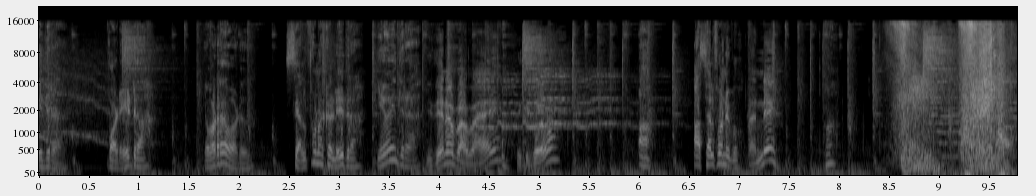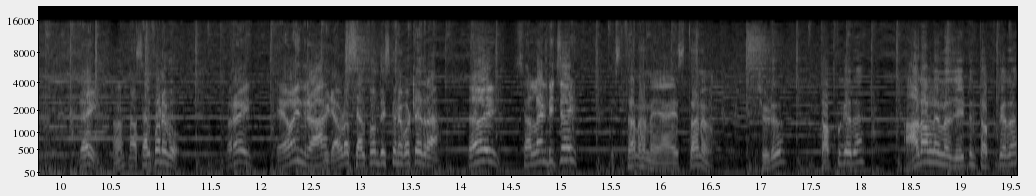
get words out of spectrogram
ఏదిరా? వాడేడ్రా? ఎవడ్రా వాడు? సెల్ ఫోన్ అక్కడ లేదురా. ఏమైందిరా? ఇదేనా బాబాయ్? ఇదిగో. ఆ, ఆ సెల్ ఫోన్ ఇవ్వు. రండి రేయ్, నా సెల్ ఫోన్ ఇవ్వు. ఏమైందిరా? ఎవడో సెల్ ఫోన్ తీసుకుని ఇవ్వట్లేదురా చల్లండి చాయ్. ఇస్తానన్నయ్య ఇస్తాను. చూడు తప్పు కదా? ఆడాలని ఇలా చేయటం తప్పు కదా?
